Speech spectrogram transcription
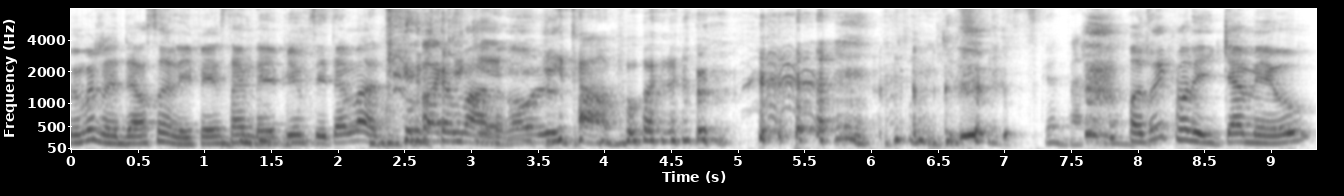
mais moi, j'adore ça, les FaceTime dans les films. C'est tellement, Ouais, tellement qu'il- drôle. Il est en bas, là. On dirait qu'ils font des caméos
